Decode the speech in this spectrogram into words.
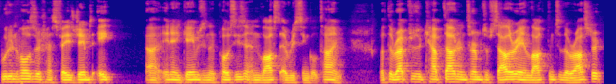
Budenholzer has faced James eight uh, in eight games in the postseason and lost every single time. But the Raptors are capped out in terms of salary and locked into the roster,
